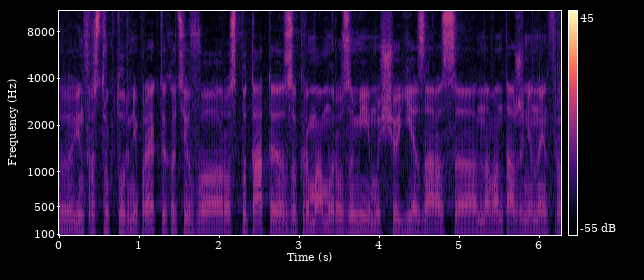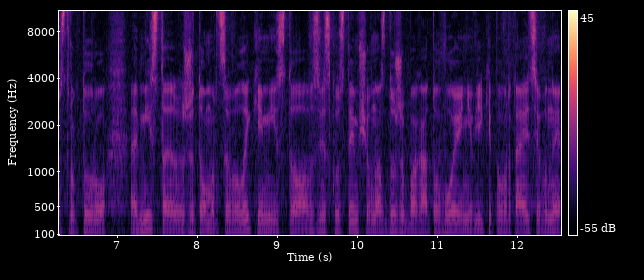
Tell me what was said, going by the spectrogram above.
е, інфраструктурні проекти хотів е, розпитати. Зокрема, ми розуміємо, що є зараз навантаження на інфраструктуру міста. Житомир це велике місто. В зв'язку з тим, що в нас дуже багато воїнів, які повертаються, вони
